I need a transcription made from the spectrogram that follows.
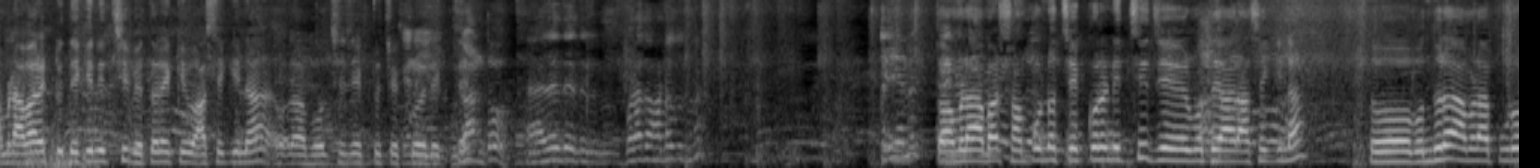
আমরা আবার একটু দেখে নিচ্ছি ভেতরে কেউ আছে কি না ওরা বলছে যে একটু চেক করে দেখতে। তো তো আমরা আবার সম্পূর্ণ চেক করে নিচ্ছি যে এর মধ্যে আর আছে কি না তো বন্ধুরা আমরা পুরো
